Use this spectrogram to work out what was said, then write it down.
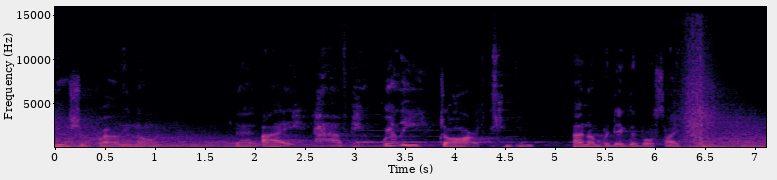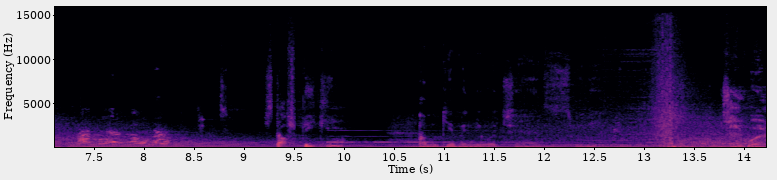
You should probably know that I have a really dark and unpredictable side to me. Stop speaking. I'm giving you a chance, sweetie. Say what?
